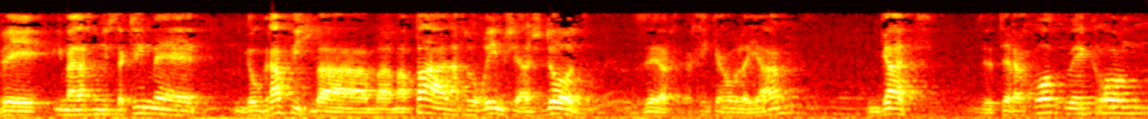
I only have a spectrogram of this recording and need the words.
ואם אנחנו מסתכלים אה, גיאוגרפית במפה, אנחנו רואים שאשדוד זה הכי קרוב לים, גת זה יותר רחוק, ועקרון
